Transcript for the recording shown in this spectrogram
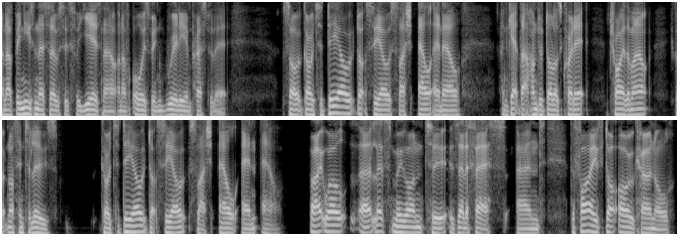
and I've been using their services for years now, and I've always been really impressed with it. So go to do.co slash LNL and get that $100 credit. Try them out. You've got nothing to lose. Go to do.co slash LNL. All right, well, uh, let's move on to ZFS. And the 5.0 kernel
